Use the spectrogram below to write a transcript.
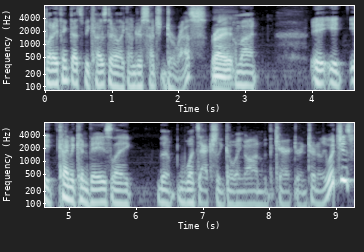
but I think that's because they're like under such duress. Right. I'm not. It it, it kind of conveys like the what's actually going on with the character internally, which is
